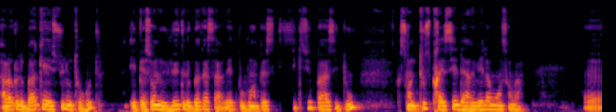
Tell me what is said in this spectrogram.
alors que le bac est sur l'autoroute et personne ne veut que le bac s'arrête pour voir un peu ce qui se passe et tout. Parce qu'on est tous pressés d'arriver là où on s'en va. Euh,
